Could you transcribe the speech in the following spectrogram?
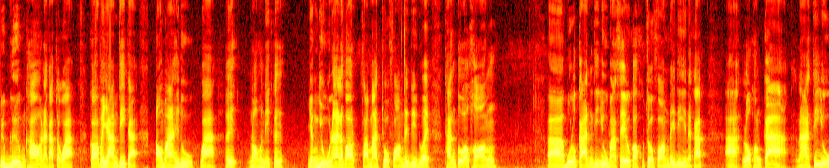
ลืมลืมเขานะครับ แต่ว่าก็พยายามที่จะเอามาให้ดูว่าเฮ้ยน้องคนนี้ก็ยังอยู่นะ แล้วก็สามารถโชว์ฟอร์มได้ดีด้วย ทั้งตัวของ บูโรกันที่อยู่มาเซลก็โชว์ฟอร์มได้ดีนะครับโลคองก้านะที่อยู่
